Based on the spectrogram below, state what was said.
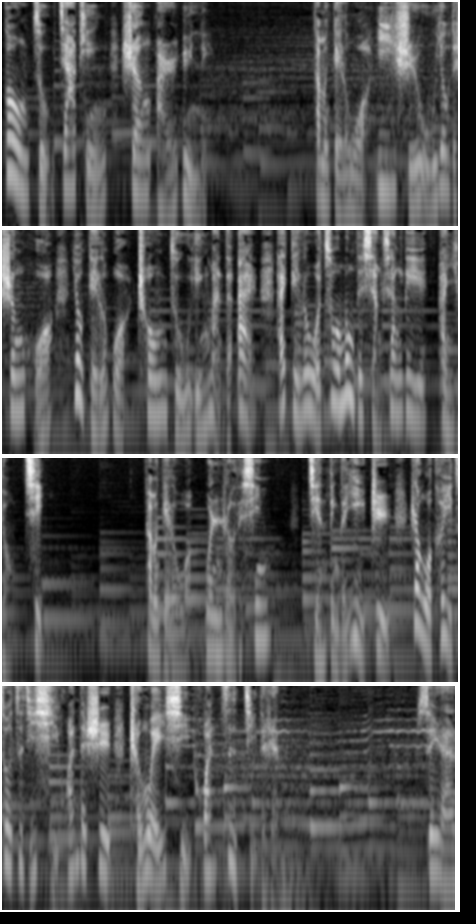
共组家庭，生儿育女。他们给了我衣食无忧的生活，又给了我充足盈满的爱，还给了我做梦的想象力和勇气。他们给了我温柔的心。坚定的意志，让我可以做自己喜欢的事，成为喜欢自己的人。虽然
